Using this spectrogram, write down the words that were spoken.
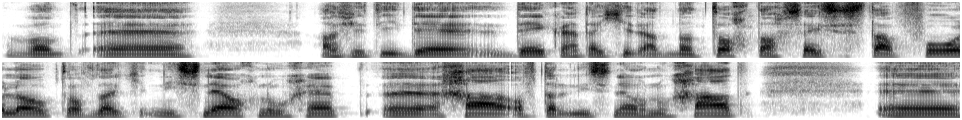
want als je het idee krijgt dat je dan, dan toch nog steeds een stap voorloopt, of dat je het niet snel genoeg hebt, gaat, of dat het niet snel genoeg gaat uh,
